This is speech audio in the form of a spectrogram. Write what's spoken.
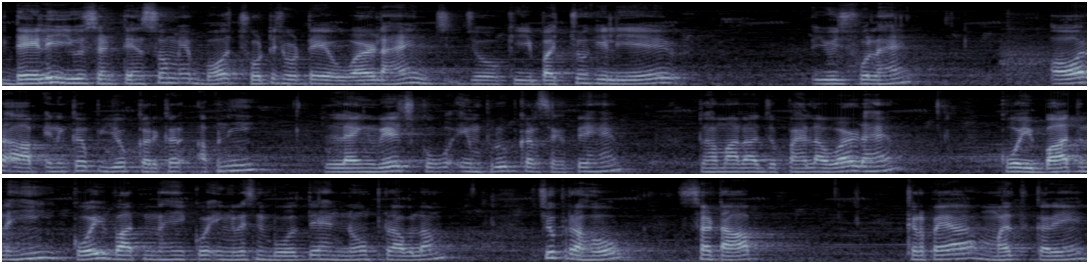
डेली यूज़ सेंटेंसों में बहुत छोटे छोटे वर्ड हैं जो कि बच्चों के लिए यूज़फुल हैं। और आप इनका उपयोग कर कर अपनी लैंग्वेज को इम्प्रूव कर सकते हैं। तो हमारा जो पहला वर्ड है, कोई बात नहीं, कोई बात नहीं, कोई इंग्लिश में बोलते हैं, नो प्रॉब्लम, चुप रहो सट आप कृपया मदद करें,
